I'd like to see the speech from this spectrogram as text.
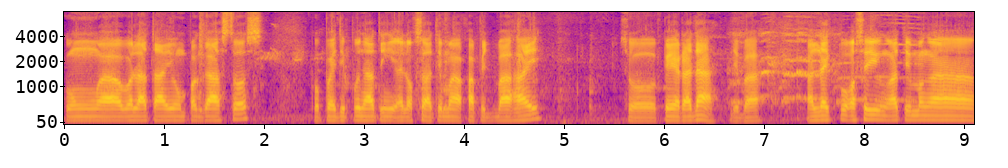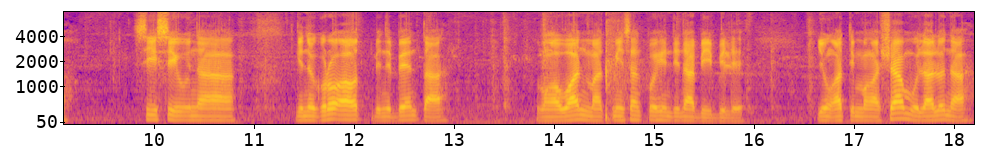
kung ah, wala tayong panggastos. Po pwede po nating i-alok sa ating mga kapitbahay. So pera na, 'di ba? Unlike po kasi yung ating mga sisiw na gino-grow out, binibenta, mga one month, minsan po hindi nabibili. Yung ating mga shamu, lalo na,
